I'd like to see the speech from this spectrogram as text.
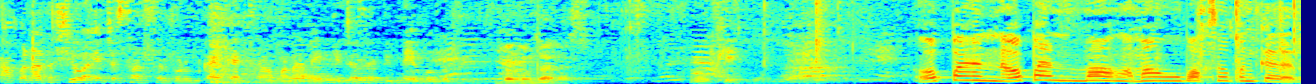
आपण आता शिवानीच्या सासरकडून काय काय सामान आलंय त्याच्यासाठी ते बघू. बघून ओके. ओपन ओपन माऊ माऊ बॉक्स ओपन कर.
